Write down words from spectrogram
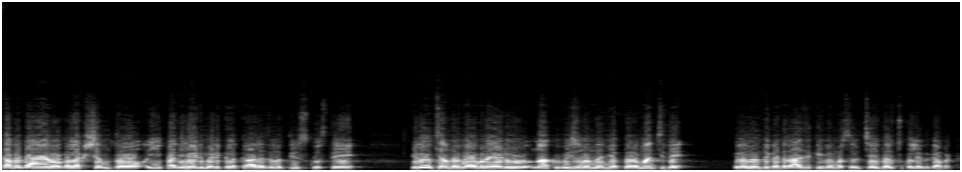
కాబట్టి ఆయన ఒక లక్ష్యంతో ఈ పదిహేడు మెడికల్ కాలేజీలు తీసుకొస్తే ఈరోజు చంద్రబాబు నాయుడు నాకు విజన్ ఉందని చెప్పారు మంచిదే. ఈరోజు ఎందుకంటే రాజకీయ విమర్శలు చేయదలుచుకోలేదు కాబట్టి.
